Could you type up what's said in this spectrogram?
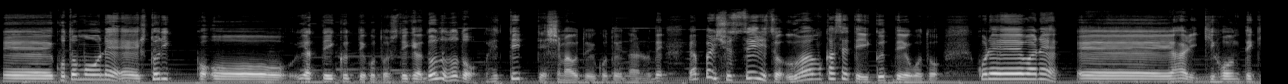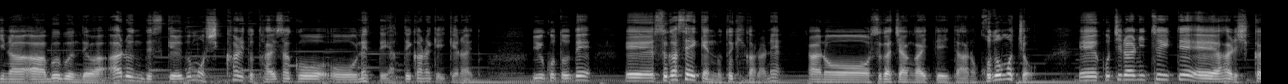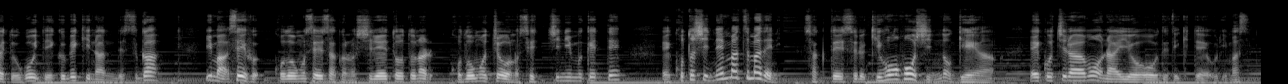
えー、子供をね、えー、一人っ子やっていくっていうことをしていけば、どんどんどんどん減っていってしまうということになるので、やっぱり出生率を上向かせていくっていうこと。これはね、えー、やはり基本的な部分ではあるんですけれども、しっかりと対策を練ってやっていかなきゃいけないと。いうことで、えー、菅政権の時からね、あのー、菅ちゃんが言っていたあの子供庁、えー、こちらについて、えー、やはりしっかりと動いていくべきなんですが、今、政府、子供政策の司令塔となる子供庁の設置に向けて、今年年末までに策定する基本方針の原案、こちらも内容を出てきております。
